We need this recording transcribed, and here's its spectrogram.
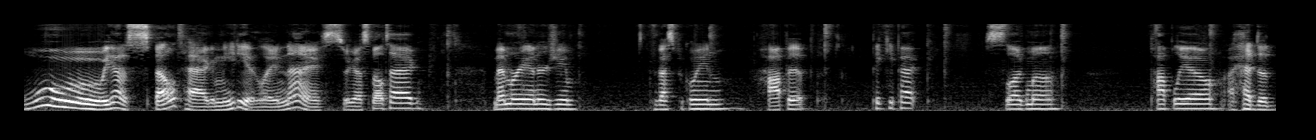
Ooh, we got a spell tag immediately. Nice. We got a spell tag, memory energy, Vespa Vespiquen, Hoppip, Pikipek, Slugma, Poplio. I had to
